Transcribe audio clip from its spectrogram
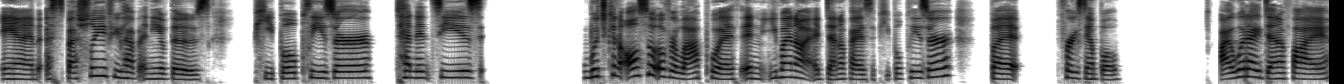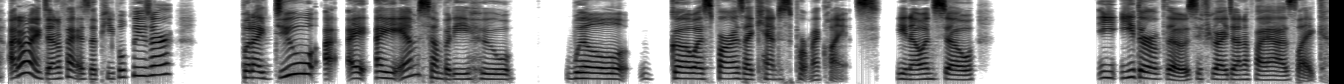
And especially if you have any of those people pleaser tendencies, which can also overlap with, and you might not identify as a people pleaser, but for example, I would identify, I don't identify as a people pleaser, but I do, I, I am somebody who will go as far as I can to support my clients, you know? And so e- either of those, if you identify as like,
